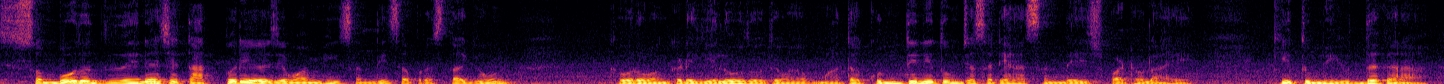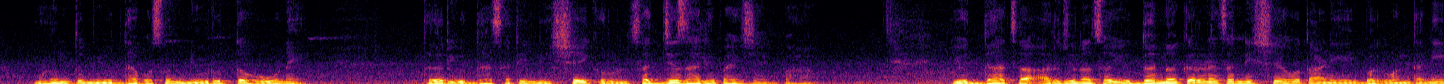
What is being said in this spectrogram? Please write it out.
संबोधन देण्याचे तात्पर्य जेव्हा मी संधीचा प्रस्ताव घेऊन कौरवांकडे गेलो होतो तेव्हा माता कुंतीने तुमच्यासाठी हा संदेश पाठवला आहे. की तुम्ही युद्ध करा म्हणून तुम्ही युद्धापासून निवृत्त होऊ नये. तर युद्धासाठी निश्चय करून सज्ज झाले पाहिजे. पहा युद्धाचा अर्जुनाचा युद्ध न करण्याचा निश्चय होता आणि भगवंतानी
